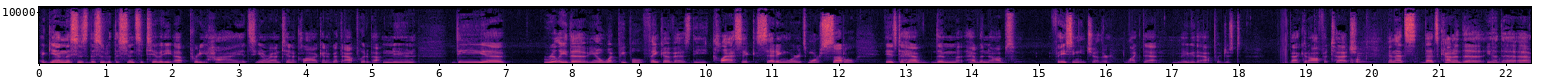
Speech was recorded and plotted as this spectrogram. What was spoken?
again this is this is with the sensitivity up pretty high. It's you know around ten o'clock, and I've got the output about noon. The uh, really the you know what people think of as the classic setting where it's more subtle is to have them have the knobs facing each other like that. Maybe the output just back it off a touch, and that's that's kind of the you know the. Uh,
